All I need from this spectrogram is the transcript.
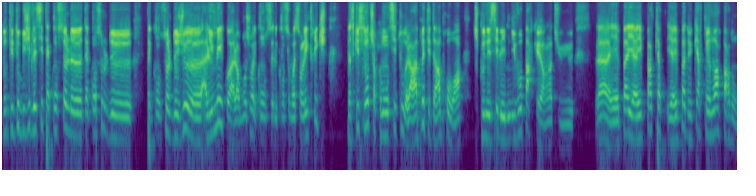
Donc étais obligé de laisser ta console, euh, ta console de, ta console de jeu euh, allumée quoi. Alors bonjour les, cons les consommations électriques. parce que sinon tu recommençais tout. Alors après, tu étais un pro, hein. tu connaissais les niveaux par cœur. Hein. Tu... Là, il n'y avait, pas, il y avait, pas de carte, il y avait pas de carte mémoire, pardon.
